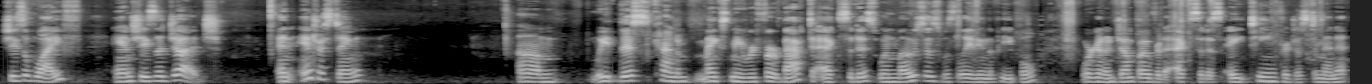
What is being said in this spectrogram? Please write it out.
She's a wife, and she's a judge. And interesting, um, we this kind of makes me refer back to Exodus when Moses was leading the people. We're going to jump over to Exodus 18 for just a minute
